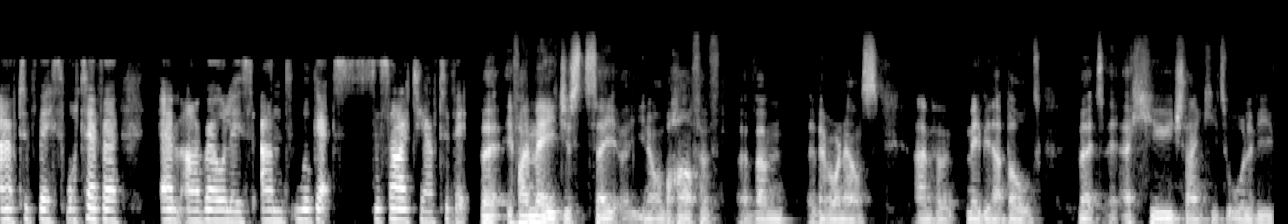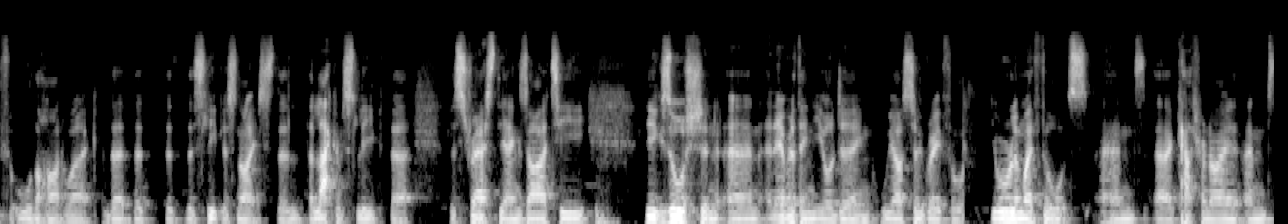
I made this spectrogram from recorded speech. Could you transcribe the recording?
out of this, whatever our role is, and we'll get society out of it. But if I may just say, you know, on behalf of of, of everyone else, um, maybe that bold, but a huge thank you to all of you for all the hard work, the the, the, the sleepless nights, the, the lack of sleep, the the stress, the anxiety, the exhaustion and, and everything that you're doing. We are so grateful. You're all in my thoughts. And uh, Catherine and I and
